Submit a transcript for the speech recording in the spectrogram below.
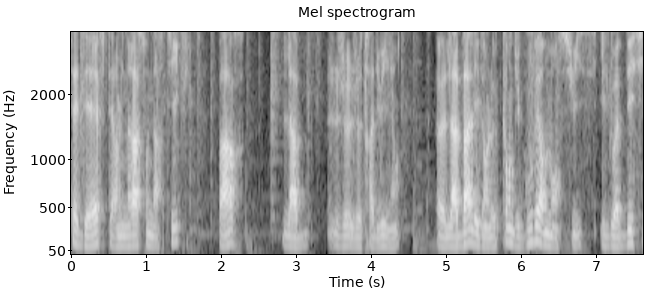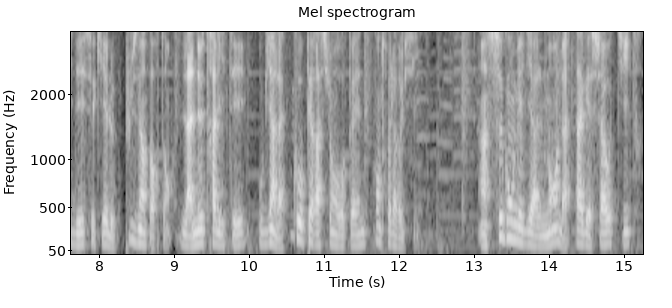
ZDF terminera son article par la, je, je traduis, hein, euh, la balle est dans le camp du gouvernement suisse, il doit décider ce qui est le plus important, la neutralité ou bien la coopération européenne contre la Russie. Un second média allemand, la Tagesschau, titre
